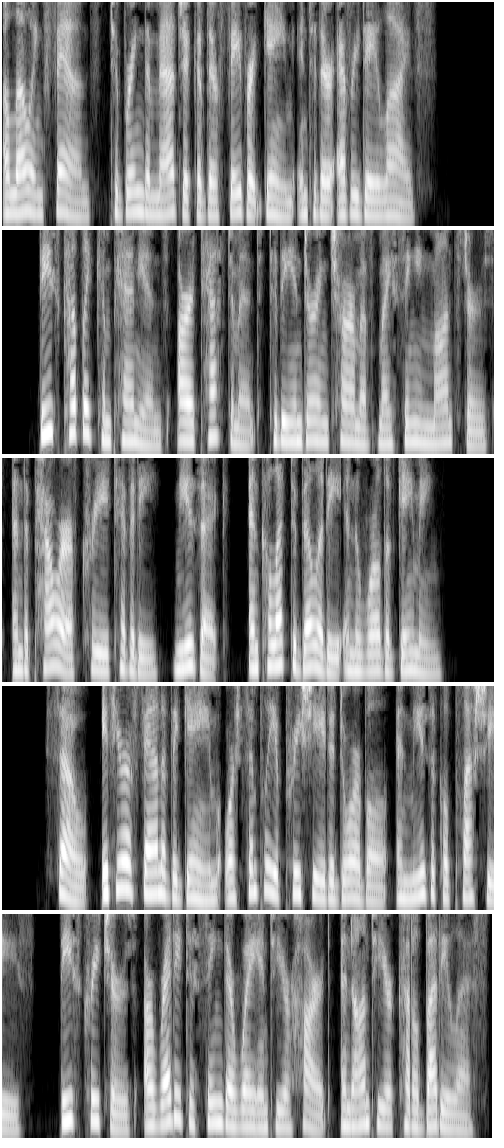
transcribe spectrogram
allowing fans to bring the magic of their favorite game into their everyday lives. These cuddly companions are a testament to the enduring charm of My Singing Monsters and the power of creativity, music, and collectability in the world of gaming. So, if you're a fan of the game or simply appreciate adorable and musical plushies, these creatures are ready to sing their way into your heart and onto your cuddle buddy list.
